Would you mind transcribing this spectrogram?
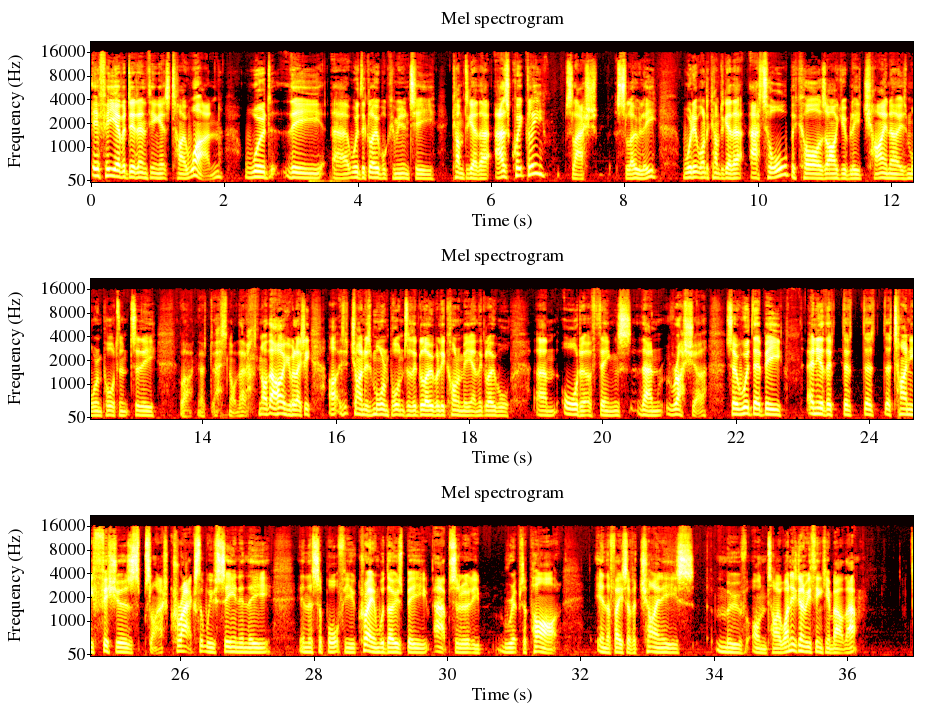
if he ever did anything against Taiwan, would the uh, would the global community come together as quickly slash slowly? Would it want to come together at all? Because arguably China is more important to the well, that's not that not that arguable actually. Uh, China is more important to the global economy and the global um, order of things than Russia. So would there be any of the, the, the, the tiny fissures slash cracks that we've seen in the in the support for Ukraine would those be absolutely ripped apart in the face of a Chinese move on Taiwan? He's going to be thinking about that.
